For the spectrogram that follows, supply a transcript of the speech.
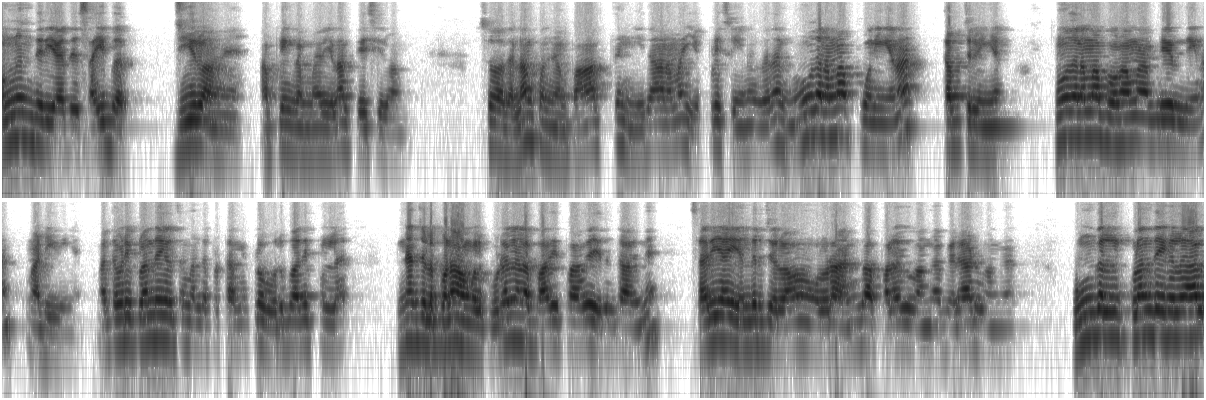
ஒண்ணும் தெரியாது சைபர் ஜீரோ அவன் அப்படிங்கிற மாதிரி எல்லாம் பேசிடுவாங்க. ஸோ அதெல்லாம் கொஞ்சம் பார்த்து நிதானமா எப்படி செய்யணுங்கிறத நூதனமா போனீங்கன்னா தப்பிச்சிருவீங்க. நூதனமா போகாம அப்படியே இருந்தீங்கன்னா மாட்டிக்குவீங்க. மற்றபடி குழந்தைகள் சம்பந்தப்பட்ட அமைப்புல ஒரு பாதிப்பும் இல்லை. என்ன சொல்ல போனா அவங்களுக்கு உடல்நல பாதிப்பாவே இருந்தாலுமே சரியா எந்திரிச்சிருவாங்க உங்களோட அன்பா பழகுவாங்க விளையாடுவாங்க. உங்கள் குழந்தைகளால்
